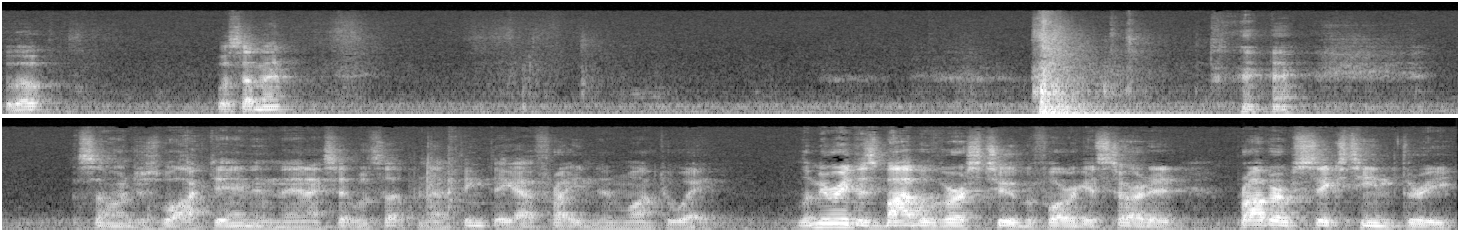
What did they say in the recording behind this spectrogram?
Hello? What's up, man? Someone just walked in and then I said, what's up? And I think they got frightened and walked away. Let me read this Bible verse too before we get started. Proverbs 16:3.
